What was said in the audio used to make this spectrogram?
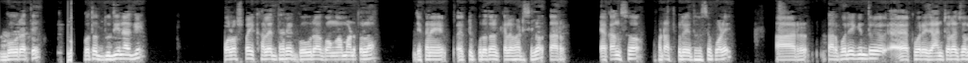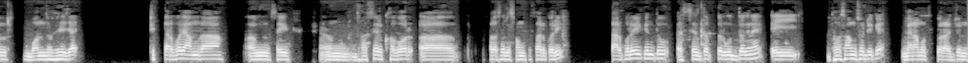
গৌরাতে গত দুদিন আগে পলসপাই খালের ধারে গৌরা গঙ্গামারতলা, যেখানে একটি পুরাতন ক্যালভার্ট ছিল, তার একাংশ হঠাৎ করে ধসে পড়ে। আর তারপরে কিন্তু একবারে যান চলাচল বন্ধ হয়ে যায়। ঠিক তারপরে আমরা সেই ধসের খবর সরাসরি সম্প্রচার করি। তারপরেই কিন্তু সেচ দপ্তর উদ্যোগ নেয় এই ধসাংশটিকে মেরামত করার জন্য।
